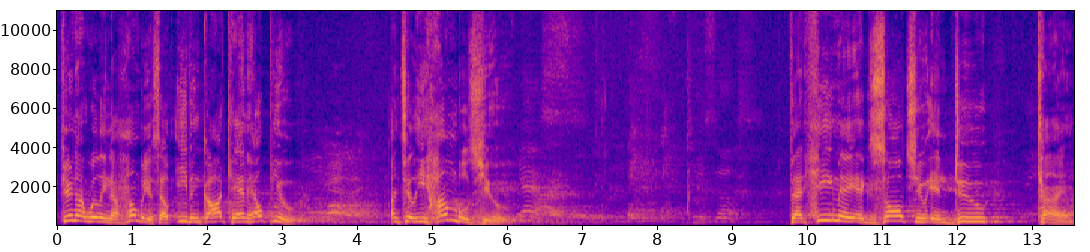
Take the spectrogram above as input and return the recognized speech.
if you're not willing to humble yourself, even God can't help you until He humbles you. That He may exalt you in due time.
